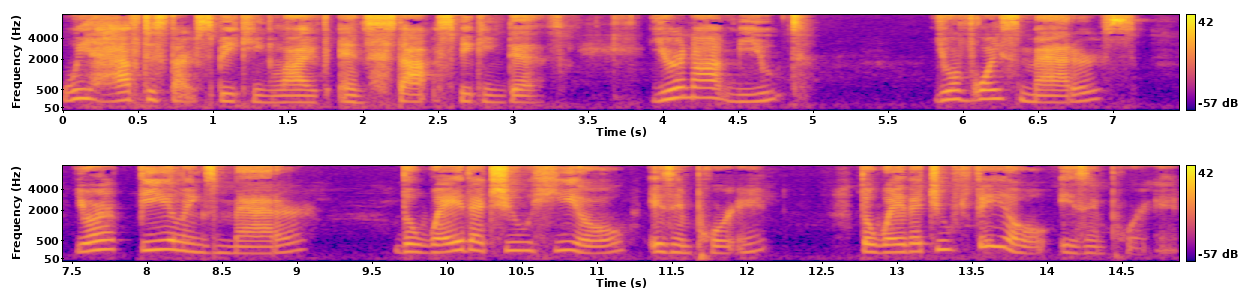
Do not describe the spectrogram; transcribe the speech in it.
We have to start speaking life and stop speaking death. You're not mute. Your voice matters. Your feelings matter. The way that you heal is important. The way that you feel is important.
